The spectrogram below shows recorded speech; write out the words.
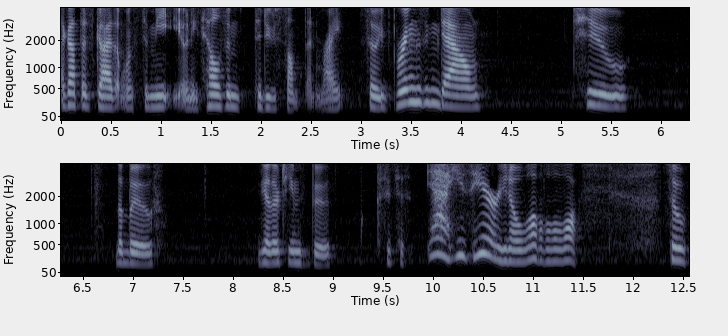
I got this guy that wants to meet you and he tells him to do something, right? So he brings him down to the booth, the other team's booth, because he says, Yeah, he's here, you know, blah, blah, blah, blah. So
